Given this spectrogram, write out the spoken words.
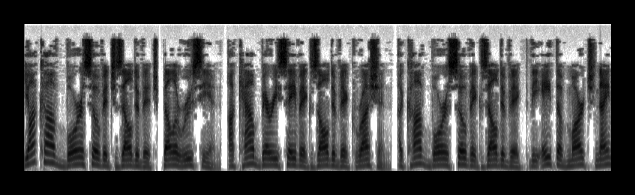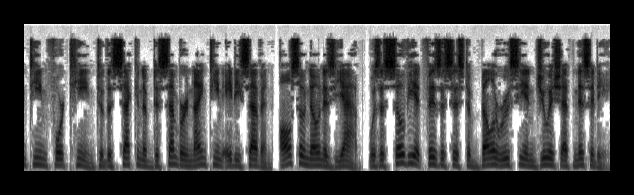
Yakov Borisovich Zeldovich Belarusian, Akau Borisevich Zeldovich Russian, Akov Borisovich Zeldovich the 8th of March 1914 to the 2nd of December 1987, also known as Yab, was a Soviet physicist of Belarusian Jewish ethnicity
